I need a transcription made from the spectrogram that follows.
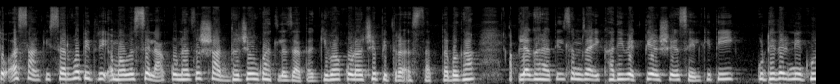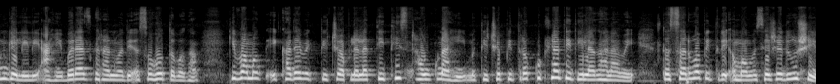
तो असा की सर्व पित्री अमावस्येला कोणाचं श्राद्ध जेव घातलं जातं किंवा कोणाचे पित्र असतात. तर बघा आपल्या घरातील समजा एखादी व्यक्ती अशी असेल की ती कुठेतरी निघून गेलेली आहे बऱ्याच घरांमध्ये असं होतं बघा. किंवा मग एखाद्या व्यक्तीची आपल्याला तिथीच ठाऊक नाही मग तिचे पित्र कुठल्या तिथीला घालावे? तर सर्व पित्री अमावस्येच्या दिवशी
